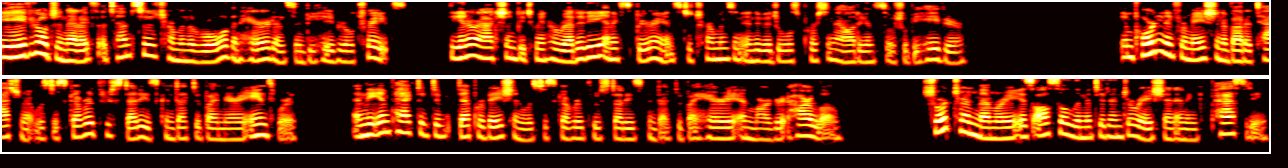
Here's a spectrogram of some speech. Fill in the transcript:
Behavioral genetics attempts to determine the role of inheritance in behavioral traits. The interaction between heredity and experience determines an individual's personality and social behavior. Important information about attachment was discovered through studies conducted by Mary Ainsworth, and the impact of de- deprivation was discovered through studies conducted by Harry and Margaret Harlow. Short term memory is also limited in duration and in capacity.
